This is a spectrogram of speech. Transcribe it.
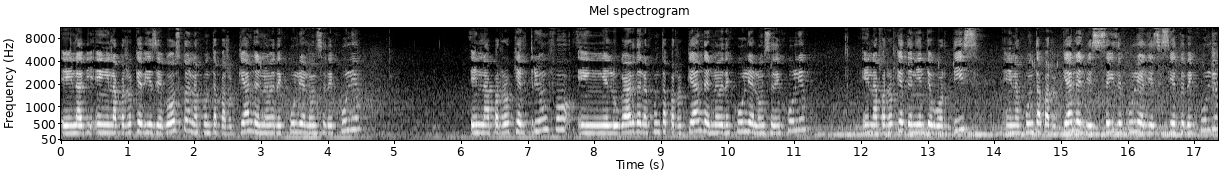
En la, en la parroquia 10 de agosto, en la junta parroquial del 9 de julio al 11 de julio. En la parroquia El Triunfo, en el lugar de la junta parroquial del 9 de julio al 11 de julio en la parroquia Teniente Ortiz, en la Junta Parroquial del 16 de julio al 17 de julio,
